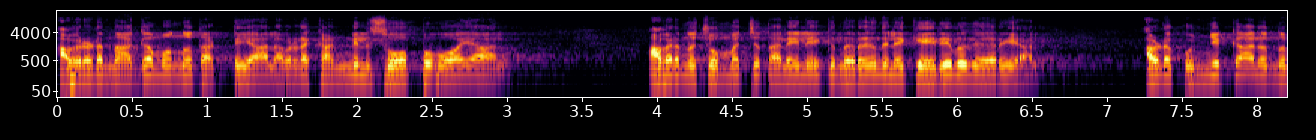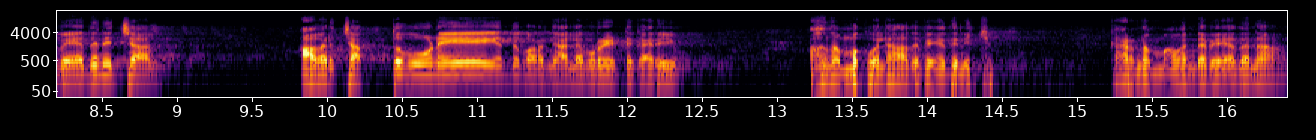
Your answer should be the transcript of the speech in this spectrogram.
അവരുടെ നഖമൊന്ന് തട്ടിയാൽ അവരുടെ കണ്ണിൽ സോപ്പ് പോയാൽ അവരൊന്ന് ചുമച്ച് തലയിലേക്ക് നെറുകുന്നിലേക്ക് എരിവ് കയറിയാൽ അവരുടെ കുഞ്ഞിക്കാലൊന്ന് വേദനിച്ചാൽ അവർ ചത്തുപോണേ എന്ന് പറഞ്ഞ് അലമുറയിട്ട് കരയും. അത് നമുക്ക് വല്ലാതെ വേദനിക്കും. കാരണം അവന്റെ വേദന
